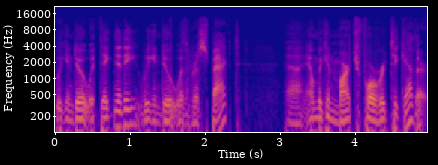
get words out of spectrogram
we can do it with dignity, we can do it with respect, uh, and we can march forward together.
